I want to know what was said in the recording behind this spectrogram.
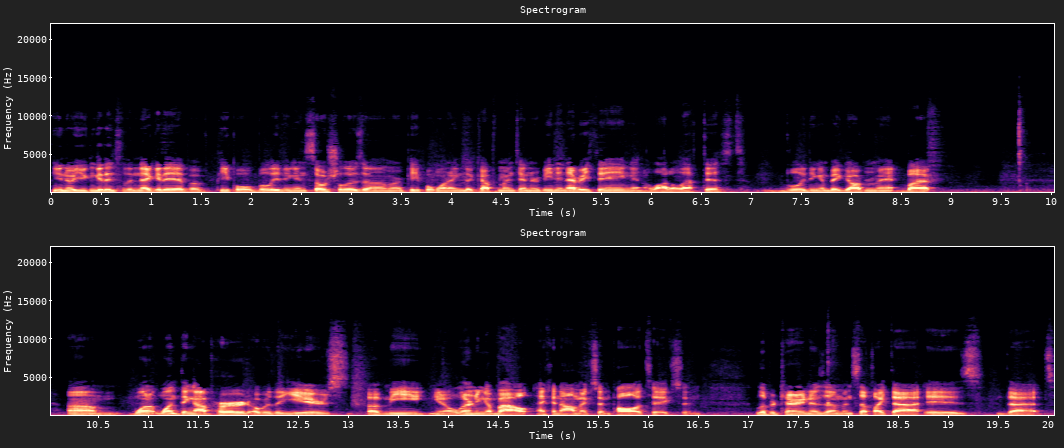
you know, you can get into the negative of people believing in socialism or people wanting the government to intervene in everything, and a lot of leftists believing in big government, but um, one one thing I've heard over the years of me, you know, learning about economics and politics and libertarianism and stuff like that is that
